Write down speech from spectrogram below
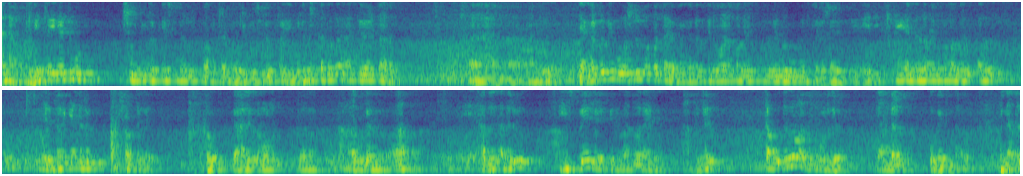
അല്ല അപ്പനെ നേരിട്ട് കണ്ടപ്പോൾ ഷൂട്ടിംഗ് ലൊക്കേഷനിൽ വന്നിട്ടുണ്ട് ഒരുമിച്ച് ഒരു ഫ്രെയിമിൽ നിൽക്കുന്നത് ആദ്യമായിട്ടാണ്. അത് ഞങ്ങളുടെ ഒരു ഇമോഷണൽ മൊമെന്റ് ഞങ്ങളുടെ സിനിമ തോന്നിയൊന്നും പറ്റില്ല. പക്ഷെ എനിക്ക് എന്നെ സംബന്ധിച്ചുള്ള അത് അത് എടുത്തു വെക്കാനൊരു ഷോട്ടിൽ. അപ്പോൾ കാലങ്ങളോളം നമുക്ക് ആ അത് അതൊരു ഹിസ്റ്ററി അല്ലേ സിനിമ എന്ന് പറയുന്നത്? അതിന്റെ കൗതുകമാണ് കൂടുതലും. രണ്ടാൾ തോന്നിയിട്ടുണ്ടാവുക പിന്നെ അത്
